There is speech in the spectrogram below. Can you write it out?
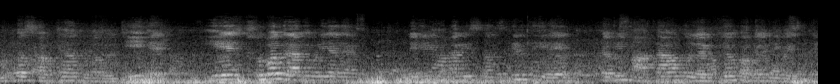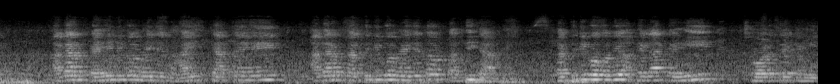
उनको समझा दूँगा। बोले, ठीक है, ये सुभद्रा में बढ़िया जाए लेकिन हमारी संस्कृति है कभी माताओं को लड़कियों को अगले नहीं भेजते। अगर बहन को भेजे भाई चाहते हैं, अगर पत्नी को भेजे तो पति जाते हैं। पत्नी को कभी अकेला कहीं छोड़ते नहीं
